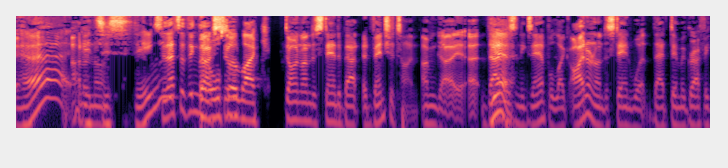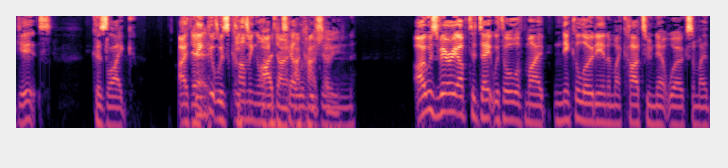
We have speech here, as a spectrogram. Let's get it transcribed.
yeah, I don't it's know. this thing. So that's the thing but that I also still like don't understand about Adventure Time. I'm uh, uh, that Yeah. is an example. Like I don't understand what that demographic is because like I think it was coming on to I can't tell you. television. I was very up to date with all of my Nickelodeon and my Cartoon Networks and my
